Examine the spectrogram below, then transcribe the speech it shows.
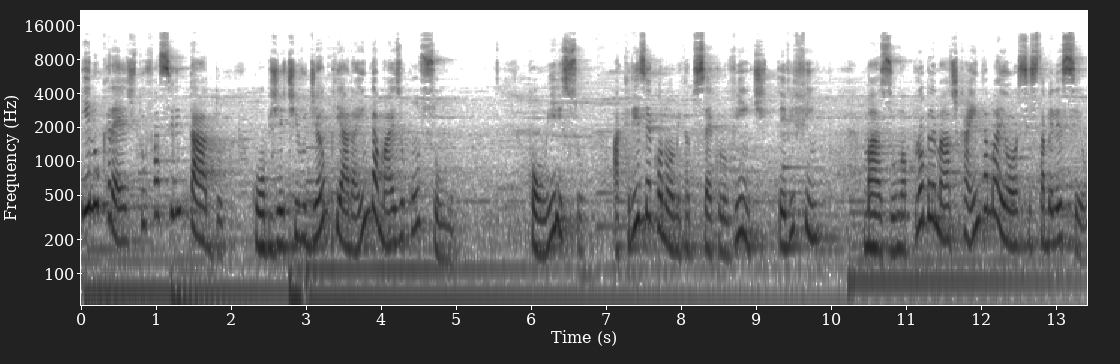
e no crédito facilitado, com o objetivo de ampliar ainda mais o consumo. Com isso, a crise econômica do século XX teve fim, mas uma problemática ainda maior se estabeleceu,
